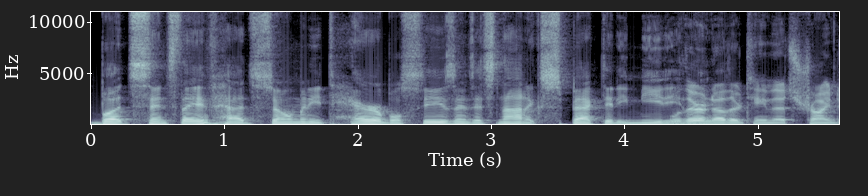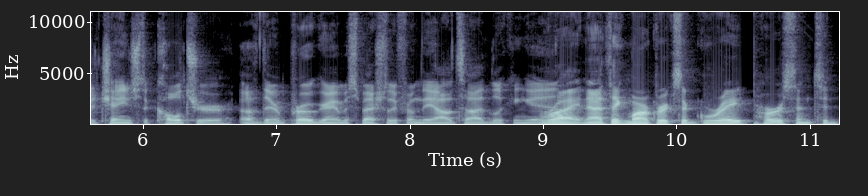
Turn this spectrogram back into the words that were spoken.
But since they've had so many terrible seasons, it's not expected immediately. Well, they're another team that's trying to change the culture of their program, especially from the outside looking in. Right. And I think Mark Richt's a great person to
